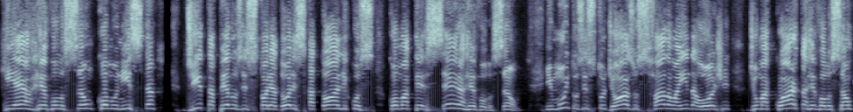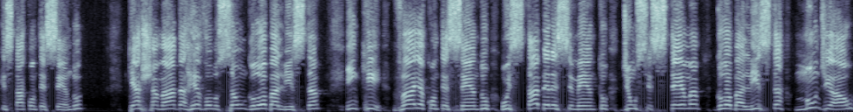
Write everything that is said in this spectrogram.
que é a Revolução Comunista, dita pelos historiadores católicos como a terceira revolução. E muitos estudiosos falam ainda hoje de uma quarta revolução que está acontecendo, que é a chamada revolução globalista, em que vai acontecendo o estabelecimento de um sistema globalista mundial,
